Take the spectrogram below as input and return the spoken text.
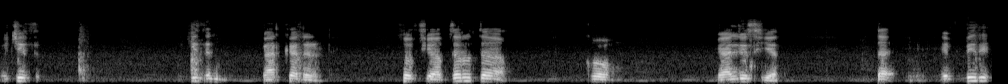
which is which is in data. So if you observe the values here, the every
